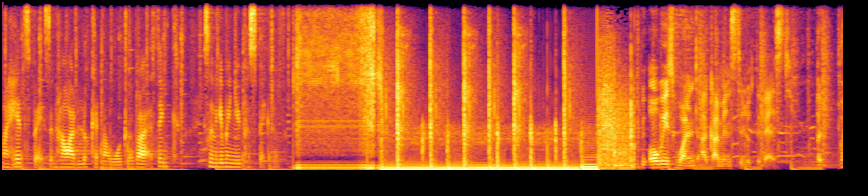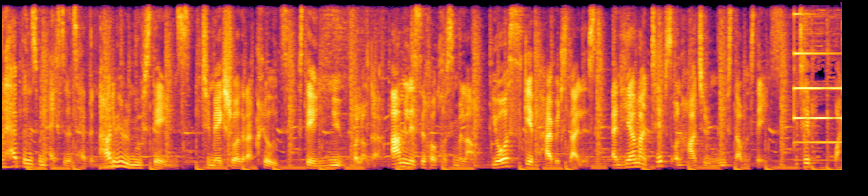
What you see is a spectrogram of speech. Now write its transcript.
my headspace and how I look at my wardrobe. I think it's going to give me a new perspective. We always want our garments to look the best. But what happens when accidents happen? How do we remove stains to make sure that our clothes stay new for longer? I'm Lesego Kgosimolao, your Skip Hybrid Stylist, and here are my tips on how to remove stubborn stains. Tip 1.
